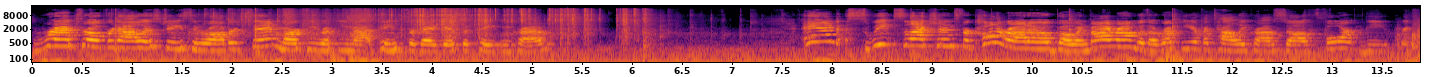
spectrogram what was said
Retro for Dallas, Jason Robertson. Marquee rookie Matte Pink for Vegas of Peyton Krebs. And sweet selections for Colorado, Bowen Byram with a rookie of Vitaly Kravtsov for the Rangers.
